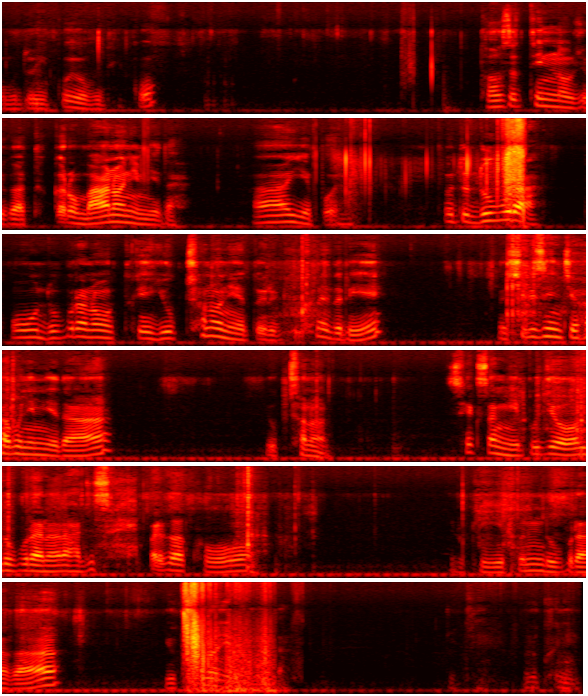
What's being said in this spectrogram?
여기도 있고 여기도 있고. 더스틴 노즈가 특가로 만원입니다. 아 예뻐요. 이것도 누브라. 오 누브라는 어떻게 6천원이에요 또 이렇게 큰 애들이. 12cm 화분입니다. 6천원 색상 예쁘죠 누브라는 아주 새빨갛고 이렇게 예쁜 누브라가 6천원입니다 이렇게 크니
